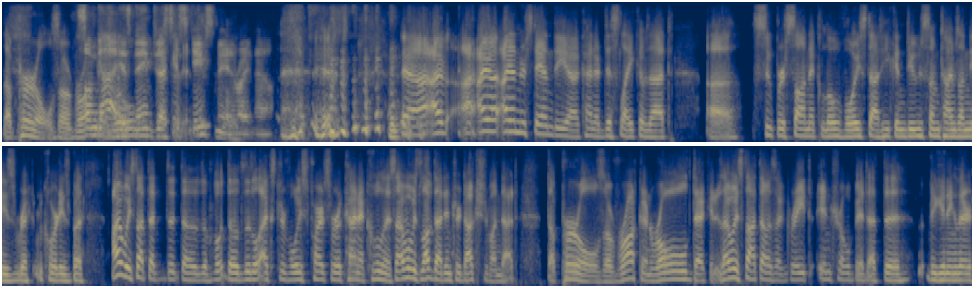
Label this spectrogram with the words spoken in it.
The pearls of some guy. His name just decadence. escapes me right now. yeah, I, I I understand the uh, kind of dislike of that uh, supersonic low voice that he can do sometimes on these rec- recordings, but I always thought that the the, the, the little extra voice parts were kind of cool. I've always loved that introduction on that, the pearls of rock and roll decadence. I always thought that was a great intro bit at the beginning there,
